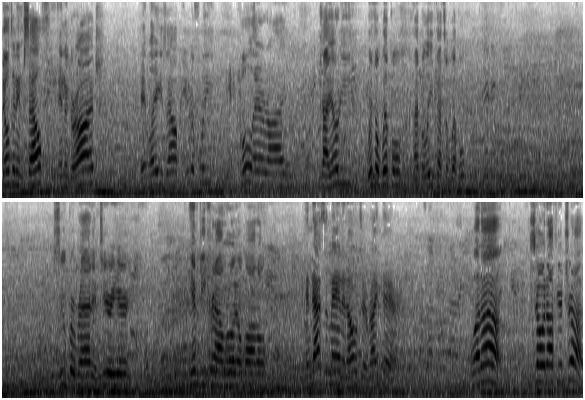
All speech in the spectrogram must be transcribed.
built it himself in the garage. It lays out beautifully, full air ride, Coyote with a Whipple. I believe that's a Whipple. Super rad interior, empty Crown Royal model. And that's the man that owns it right there. What up? Showing off your truck.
